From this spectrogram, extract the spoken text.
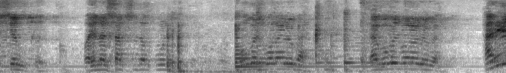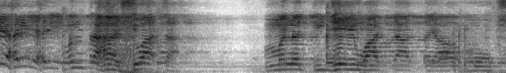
शंकर. पहिला साक्षीदार कोण आहे? बोगस बोलायलो का? काय बोगस बोलायलो का? हरी हरी हरी मंत्र हा शिवाचा. मन तिजे वाचा तया मोक्ष.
